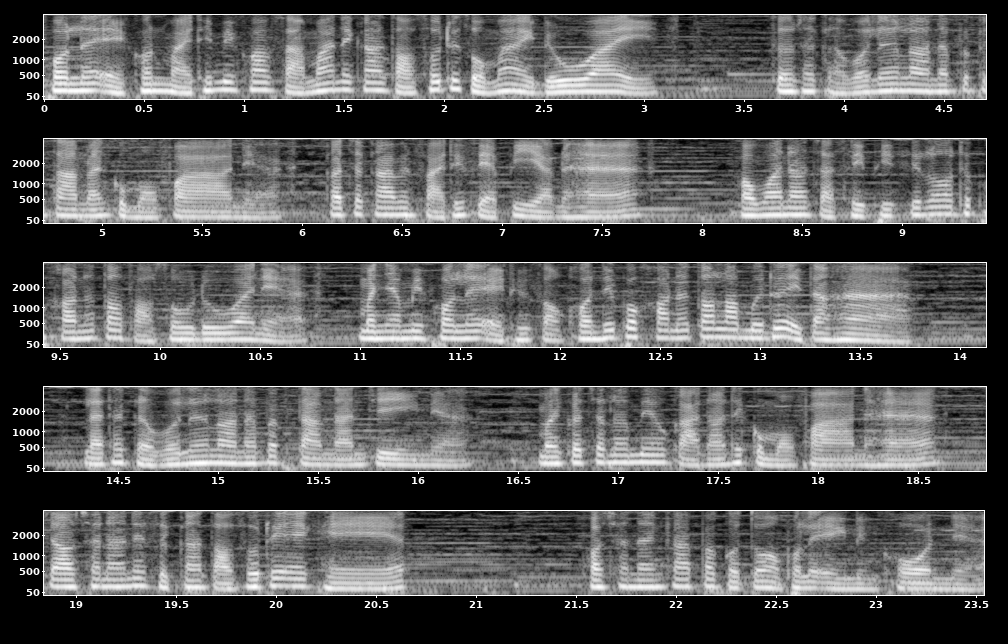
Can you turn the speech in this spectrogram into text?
พลเรือเอกคนใหม่ที่มีความสามารถในการต่อสู้ที่สูงมากอีกด้วยซึ่งถ้าเกิดว่าเรื่องราวนั้นเป็นไปตามนั้นกลุ่มโมฟาเนี่ยก็จะกลายเป็นฝ่ายที่เสียเปรียบนะฮะเพราะว่านอกจาก CP Zero ที่พวกเขานั้นต้องต่อสู้ด้วยเนี่ยมันยังมีพลเรือเอกถึง 2 คนที่พวกเขานั้นต้องรับมือด้วยอีกต่างหากและถ้าเกิดว่าเรื่องราวนั้นเป็นไปตามนั้นจริงเนี่ย มันก็จะเริ่มมีโอกาสน้อยที่กลุ่มหมฟานะฮะจะเอาชนะในศึกการต่อสู้ที่เอ็กเฮดเพราะฉะนั้นการปรากฏตัวของพลเอกหนึ่งคนเนี่ย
